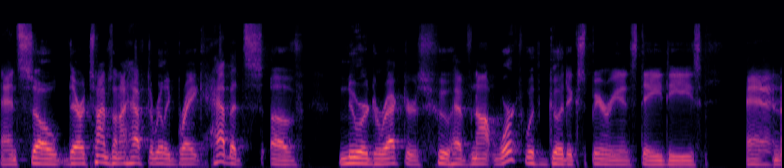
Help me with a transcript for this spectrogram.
And so there are times when I have to really break habits of newer directors who have not worked with good experienced ADs and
